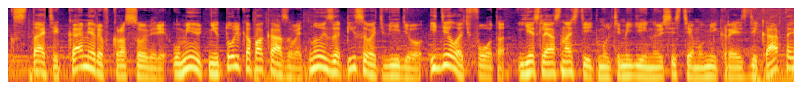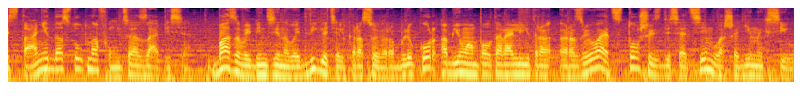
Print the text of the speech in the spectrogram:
Кстати, камеры в кроссовере умеют не только показывать, но и записывать видео и делать фото. Если оснастить мультимедийную систему microSD-картой, станет доступна функция записи. Базовый бензиновый двигатель кроссовера Bluecore объемом 1,5 литра развивает 167 лошадиных сил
